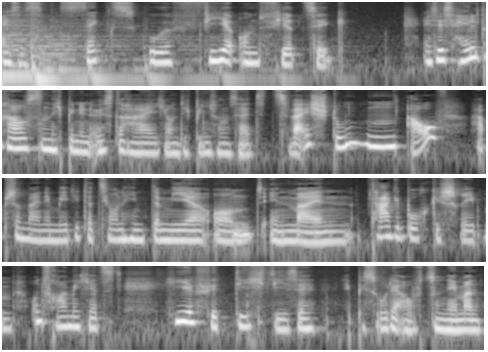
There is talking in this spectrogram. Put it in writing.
Es ist 6.44 Uhr. Es ist hell draußen, ich bin in Österreich und ich bin schon seit zwei Stunden auf, habe schon meine Meditation hinter mir und in mein Tagebuch geschrieben und freue mich jetzt hier für dich diese Episode aufzunehmen.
